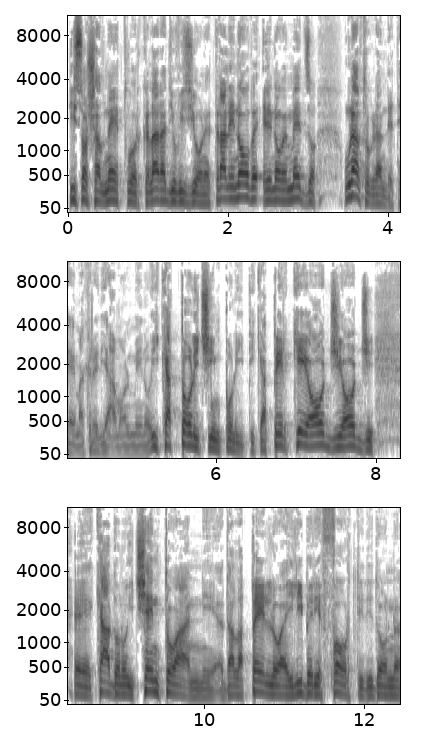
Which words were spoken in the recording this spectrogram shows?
i social network, la radiovisione. Tra le 9 e le 9 e mezzo un altro grande tema, crediamo almeno, i cattolici in politica. Perché oggi, oggi eh, cadono i 100 anni dall'appello ai liberi e forti di Don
